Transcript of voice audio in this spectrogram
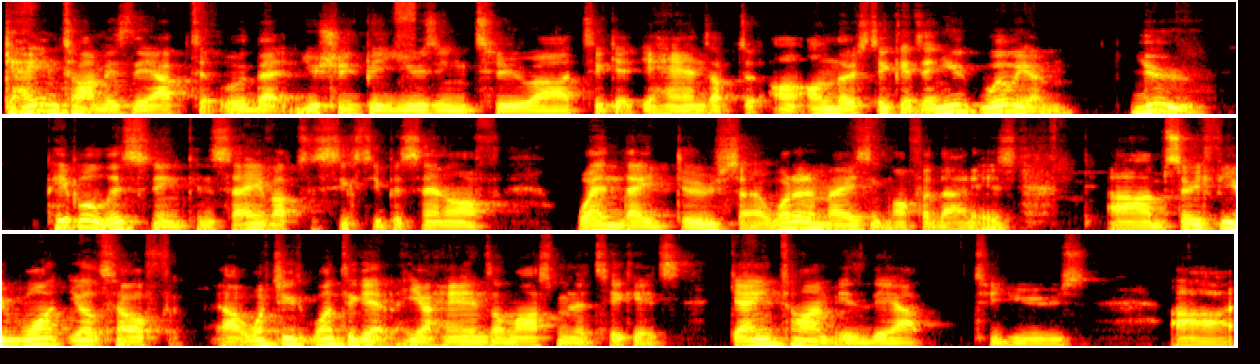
Game Time is the app to, that you should be using to uh, to get your hands up to on, on those tickets. And you, William, you people listening can save up to 60% off when they do so. What an amazing offer that is. Um, so if you want yourself, uh, want you want to get your hands on last minute tickets, Game Time is the app to use. Uh,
